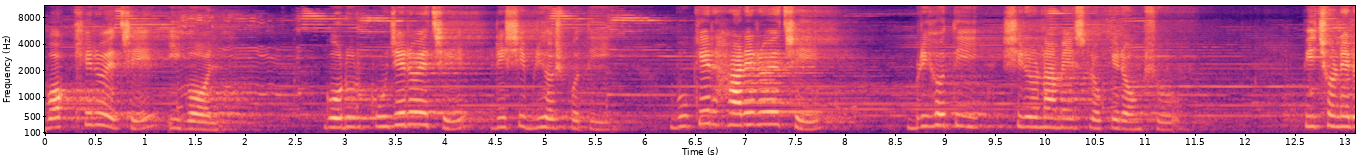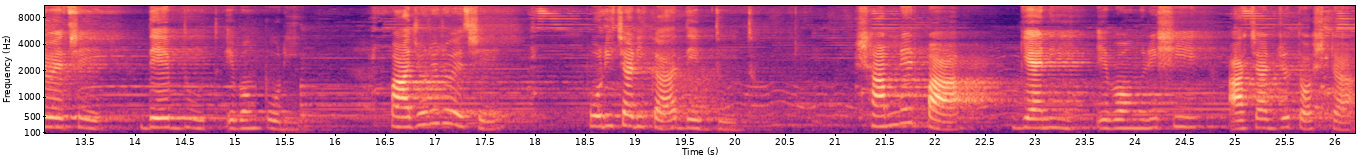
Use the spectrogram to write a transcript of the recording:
বক্ষে রয়েছে ইগল গরুর কুঁজে রয়েছে ঋষি বৃহস্পতি, বুকের হাড়ে রয়েছে বৃহতি শিরোনামে শ্লোকের অংশ। পিছনে রয়েছে দেবদূত এবং পরী। পাঁজরে রয়েছে পরিচারিকা দেবদূত। সামনের পা জ্ঞানী এবং ঋষি আচার্য তষ্টা।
